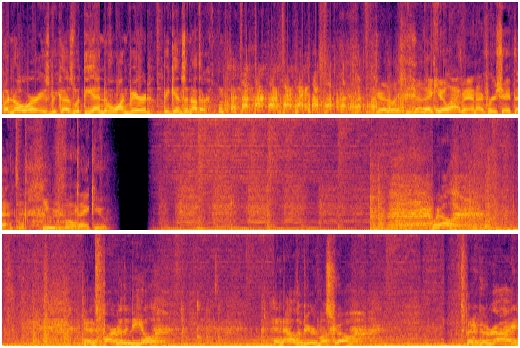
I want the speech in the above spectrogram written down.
But no worries, because with the end of one beard begins another. Congratulations, Ben. Thank you a lot, man. I appreciate that. It's a huge bull. Thank you. Well, it's part of the deal. And now the beard must go. It's been a good ride,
